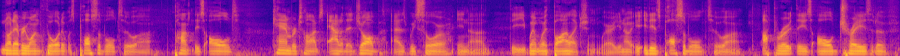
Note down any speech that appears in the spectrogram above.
not everyone thought it was possible to uh, punt these old Canberra types out of their job, as we saw in uh, the Wentworth by election, where you know it, it is possible to uh, uproot these old trees that have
